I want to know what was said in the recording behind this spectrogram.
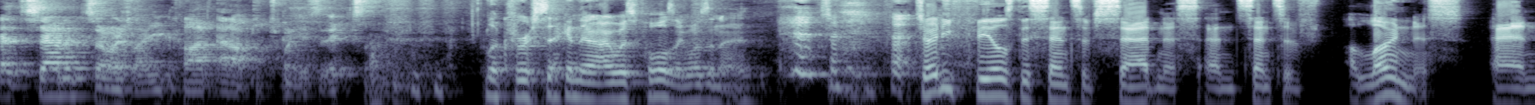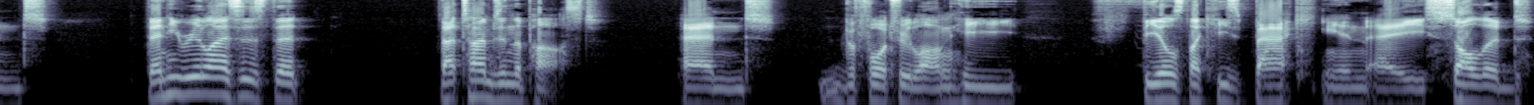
That sounded so much like you can't add up to 26. Look, for a second there, I was pausing, wasn't I? Jody feels this sense of sadness and sense of aloneness, and then he realizes that that time's in the past. And before too long, he feels like he's back in a solid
